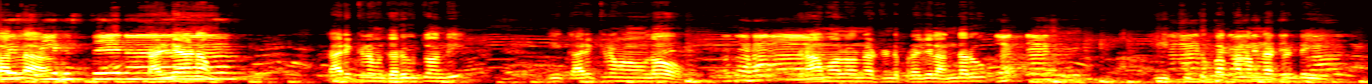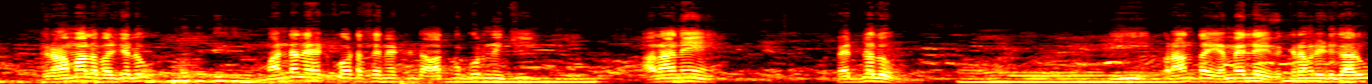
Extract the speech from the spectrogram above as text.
వాళ్ళ కళ్యాణం కార్యక్రమం జరుగుతోంది. ఈ కార్యక్రమంలో గ్రామంలో ఉన్నటువంటి ప్రజలందరూ ఈ చుట్టుపక్కల ఉన్నటువంటి గ్రామాల ప్రజలు మండల హెడ్ క్వార్టర్స్ అయినటువంటి ఆత్మకూరు నుంచి అలానే పెద్దలు ఈ ప్రాంత ఎమ్మెల్యే విక్రమరెడ్డి గారు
